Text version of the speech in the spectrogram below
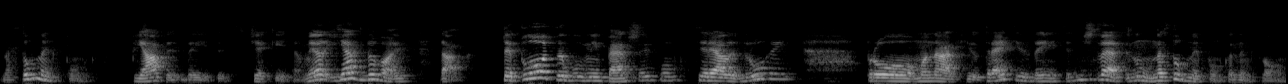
Наступний пункт, п'ятий, здається, чи який там. Я, я збиваюсь. Так, тепло це був мій перший пункт, серіали другий, про монархію третій, здається. Четвертий, ну, наступний пункт, одним словом.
